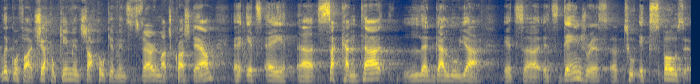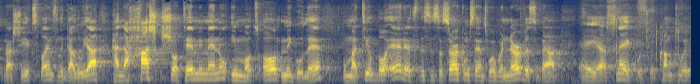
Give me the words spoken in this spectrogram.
Liquefied. Shehukim means shahukim means it's very much crushed down. Uh, It's a uh, sakanta legaluya. It's, uh, it's dangerous uh, to expose it. Rashi explains legaluya. Hanahash shote mimenu imotzo megule umatil bo eretz. This is a circumstance where we're nervous about a uh, snake which would come to it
